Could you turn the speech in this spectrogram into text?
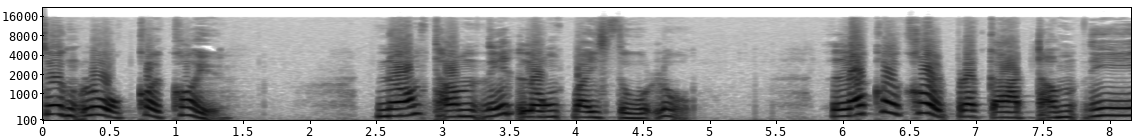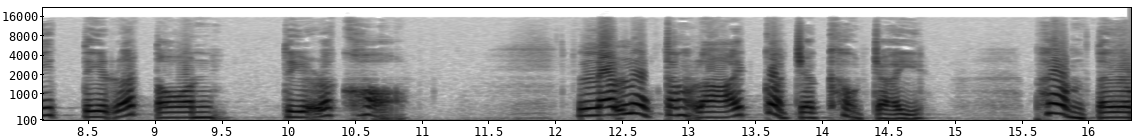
ซึ่งลูกค่อยๆ น้อมทำนี้ลงไปสู่โลก และค่อยๆประกาศทำนี้ทีละตอนทีละข้อ แล้วลูกทั้งหลายก็จะเข้าใจ เพิ่มเติม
